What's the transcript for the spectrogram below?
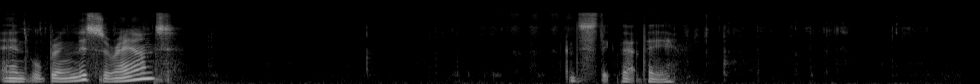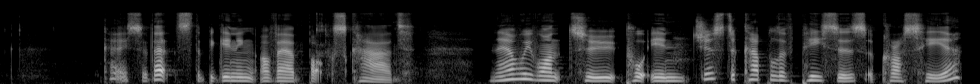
And we'll bring this around and stick that there. Okay so that's the beginning of our box card now we want to put in just a couple of pieces across here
